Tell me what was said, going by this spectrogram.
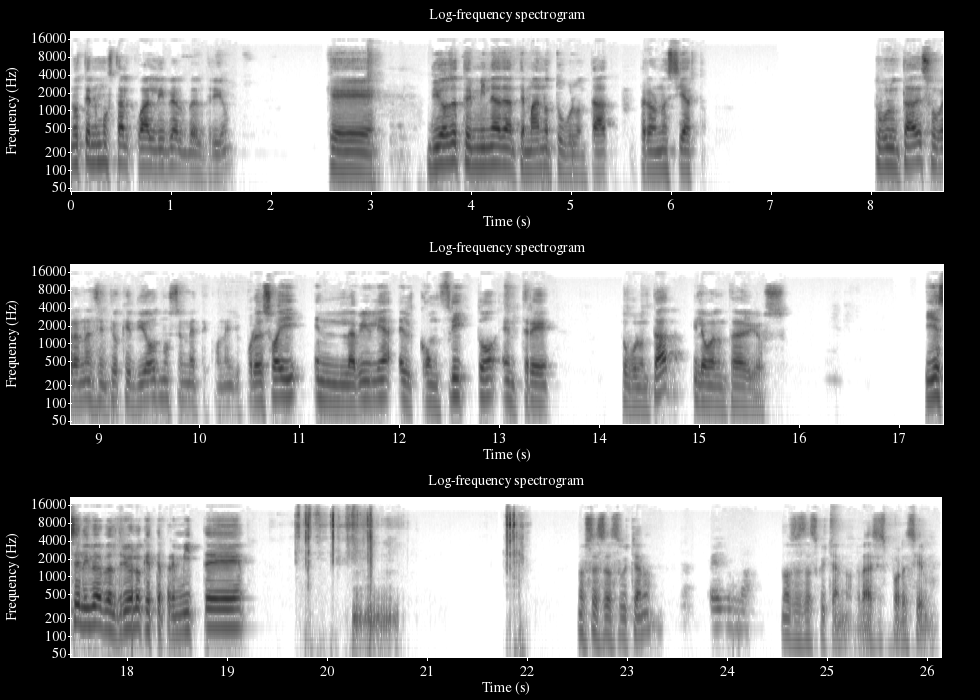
no tenemos tal cual libre albedrío, que Dios determina de antemano tu voluntad, pero no es cierto. Tu voluntad es soberana en el sentido que Dios no se mete con ello. Por eso hay en la Biblia el conflicto entre tu voluntad y la voluntad de Dios. Y ese libre albedrío lo que te permite... ¿No se está escuchando? No se está escuchando. Gracias por decirme.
